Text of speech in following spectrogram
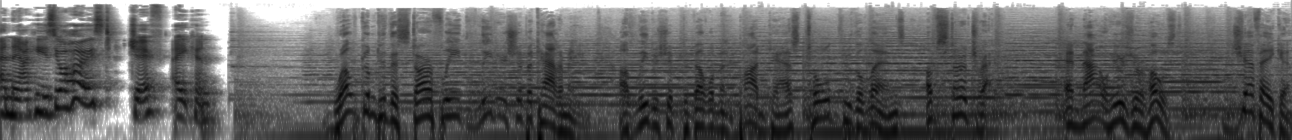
And now here's your host, Jeff Aiken. Welcome to the Starfleet Leadership Academy, a leadership development podcast told through the lens of Star Trek. And now here's your host, Jeff Aiken.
